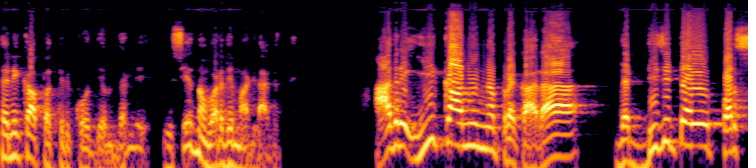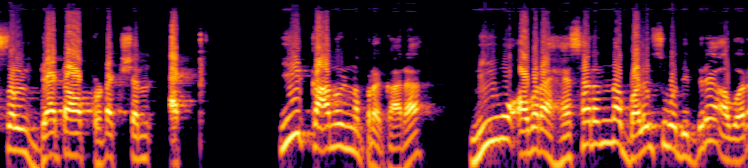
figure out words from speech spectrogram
ತನಿಖಾ ಪತ್ರಿಕೋದ್ಯಮದಲ್ಲಿ ವಿಷಯನ ವರದಿ ಮಾಡಲಾಗುತ್ತೆ. ಆದರೆ ಈ ಕಾನೂನಿನ ಪ್ರಕಾರ the digital personal data protection act ಈ ಕಾನೂನಿನ ಪ್ರಕಾರ ನೀವು ಅವರ ಹೆಸರನ್ನ ಬಳಸುವುದಿದ್ರೆ ಅವರ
